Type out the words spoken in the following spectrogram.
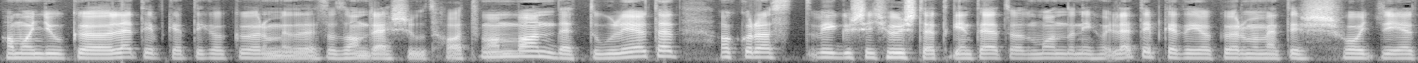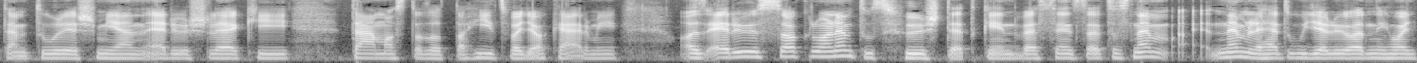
ha mondjuk letépkedték a körmedet az Andrási út 60-ban, de túlélted, akkor azt végül is egy hőstetként el tudod mondani, hogy letépkedték a körmemet, és hogy éltem túl, és milyen erős lelki támaszt adott a hit, vagy akármi. Az erőszakról nem tudsz hőstetként beszélni, szóval azt nem, nem lehet úgy előadni, hogy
